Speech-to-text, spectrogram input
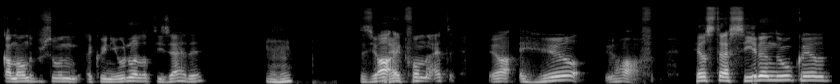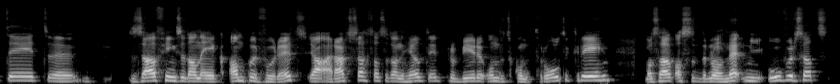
kan de andere persoon, ik weet niet horen wat hij zegt, hè. Mhm. Dus ja, Nee. ik vond het ja, heel, ja, heel stresserend ook de hele tijd. Eh, zelf ging ze dan eigenlijk amper vooruit. Ja, haar hartslag dat ze dan de hele tijd proberen onder controle te krijgen. Maar zelf als ze er nog net niet over zat,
